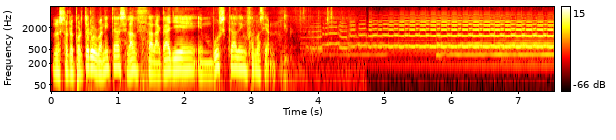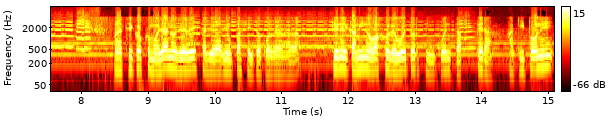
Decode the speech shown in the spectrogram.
nuestro reportero urbanita se lanza a la calle en busca de información. Hola chicos, como ya no llevé, salí a darme un paseito por Granada. Estoy en el camino bajo de Huetor 50. Espera, aquí pone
